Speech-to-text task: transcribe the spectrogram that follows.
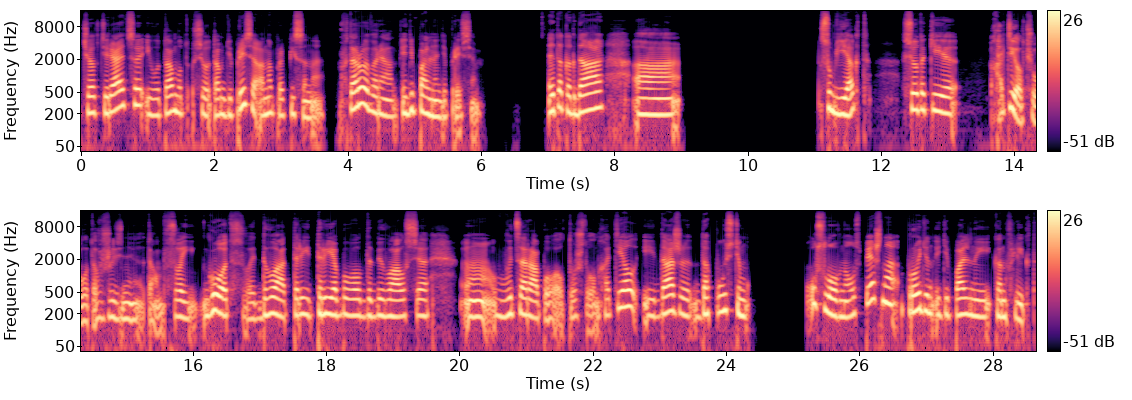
человек теряется, и вот там вот все, там депрессия, она прописана. Второй вариант – эдипальная депрессия. Это когда а, субъект все-таки хотел чего-то в жизни, там, в свой год, свой два, три, требовал, добивался, э, выцарапывал то, что он хотел, и даже, допустим, условно успешно пройден эдипальный конфликт.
